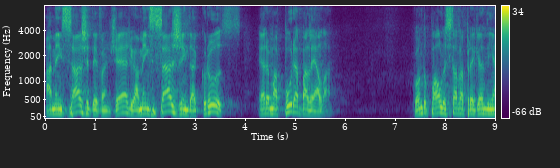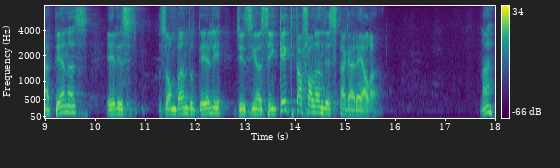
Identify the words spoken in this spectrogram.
a mensagem do Evangelho, a mensagem da cruz, era uma pura balela. Quando Paulo estava pregando em Atenas, eles, zombando dele, diziam assim: O que está falando esse tagarela? Né?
